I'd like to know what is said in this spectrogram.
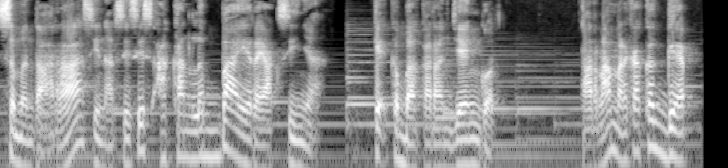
Sementara si narsisis akan lebay reaksinya, kayak kebakaran jenggot. Karena mereka kegap,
